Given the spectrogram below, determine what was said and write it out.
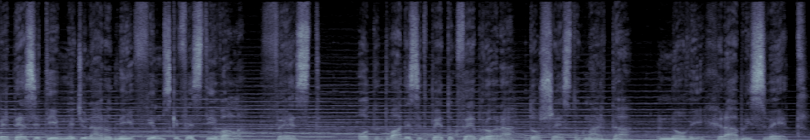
50. Međunarodni filmski festival FEST od 25. februara do 6. marta. Novi hrabri svet.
